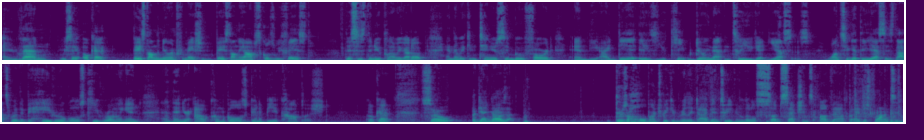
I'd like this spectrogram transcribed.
And then we say okay based on the new information based on the obstacles we faced this is the new plan we got up and then we continuously move forward. And the idea is you keep doing that until you get yeses. Once you get the yeses that's where the behavioral goals keep rolling in and then your outcome goal is going to be accomplished. Okay, so again, guys, there's a whole bunch we could really dive into, even little subsections of that. But I just wanted to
